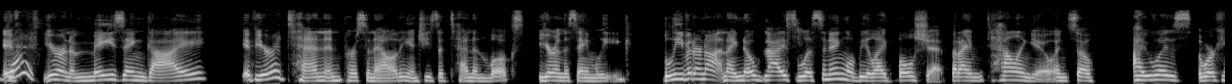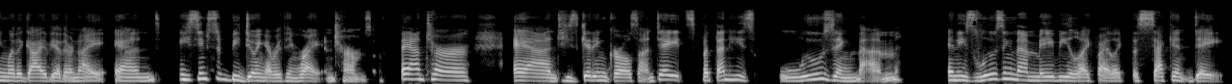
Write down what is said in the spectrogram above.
If yes. you're an amazing guy if you're a 10 in personality and she's a 10 in looks, you're in the same league. Believe it or not. And I know guys listening will be like bullshit, but I'm telling you. And so I was working with a guy the other night and he seems to be doing everything right in terms of banter and he's getting girls on dates, but then he's losing them and he's losing them maybe like by like the second date.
